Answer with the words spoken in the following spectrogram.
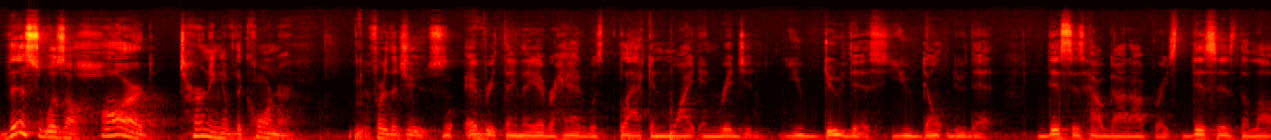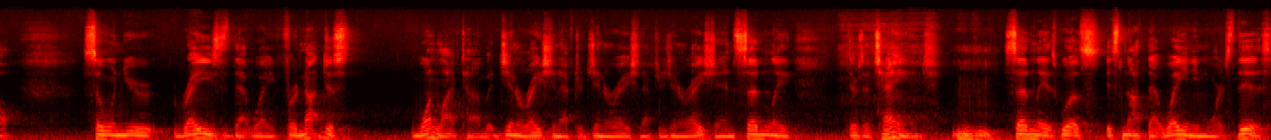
This was a hard turning of the corner for the Jews. Well, everything they ever had was black and white and rigid. You do this, you don't do that. This is how God operates. This is the law. So when you're raised that way for not just one lifetime, but generation after generation after generation, and suddenly there's a change. Mm-hmm. Suddenly it's well, it's, it's not that way anymore. It's this.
